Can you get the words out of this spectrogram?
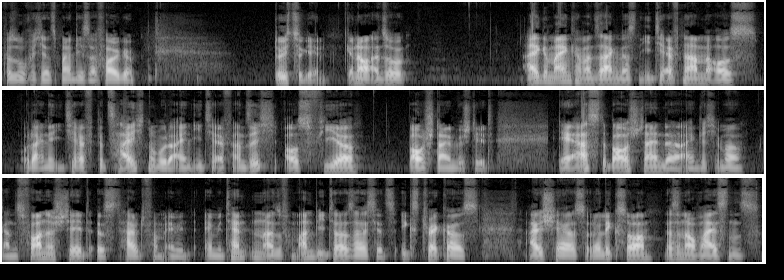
versuche ich jetzt mal in dieser Folge durchzugehen. Genau, also allgemein kann man sagen, dass ein ETF-Name aus oder eine ETF-Bezeichnung oder ein ETF an sich aus vier Bausteinen besteht. Der erste Baustein, der eigentlich immer ganz vorne steht, ist halt vom Emittenten, also vom Anbieter, sei es jetzt X-Trackers, iShares oder Lixor. Das sind auch meistens,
